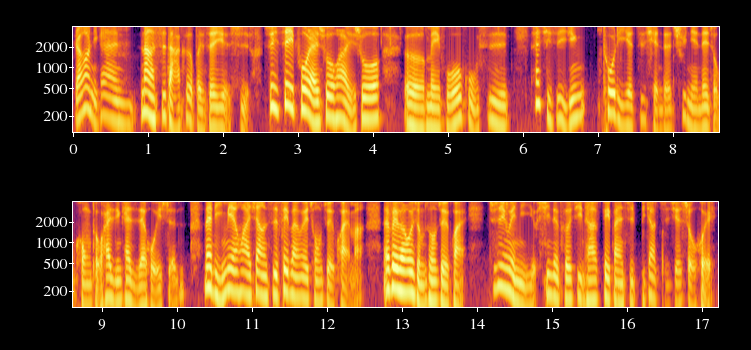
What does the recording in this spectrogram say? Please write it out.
然后你看纳斯达克本身也是，所以这一波来说的话，也说呃，美国股市它其实已经脱离了之前的去年那种空头，它已经开始在回升。那里面的话，像是费半会冲最快嘛？那费半为什么冲最快？就是因为你有新的科技，它费半是比较直接受惠。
